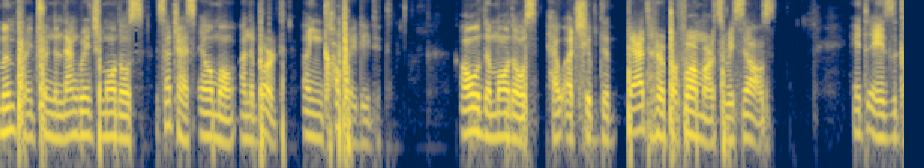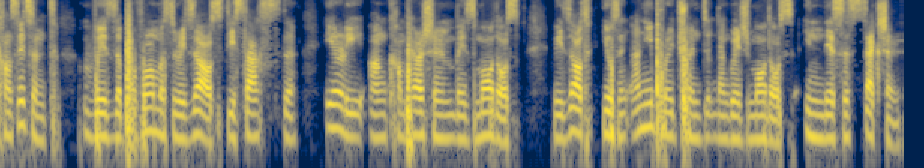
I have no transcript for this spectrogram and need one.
When pre-trained language models such as ELMo and BERT are incorporated, all the models have achieved better performance results it is consistent with the performance results discussed early on comparison with models without using any pre-trained language models in this section.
